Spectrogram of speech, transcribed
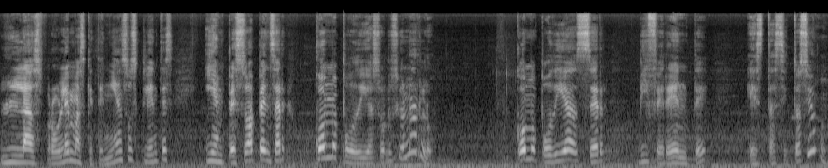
los problemas que tenían sus clientes y empezó a pensar cómo podía solucionarlo, cómo podía ser diferente esta situación.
